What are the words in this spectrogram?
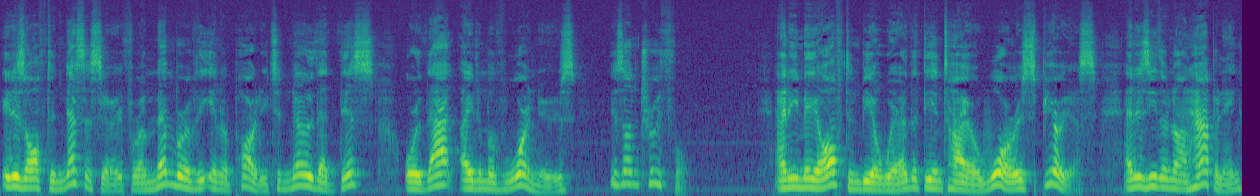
it is often necessary for a member of the inner party to know that this or that item of war news is untruthful. And he may often be aware that the entire war is spurious and is either not happening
